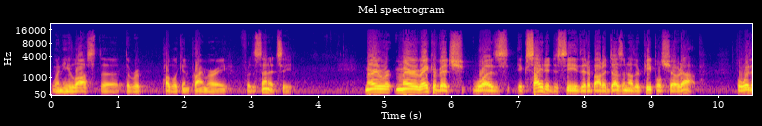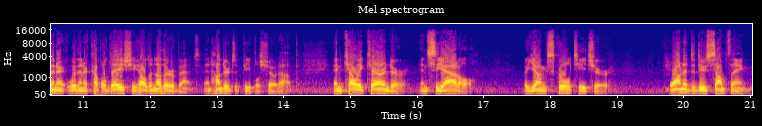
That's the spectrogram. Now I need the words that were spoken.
when he lost the, the Republican primary for the Senate seat. Mary, Mary Rakovich was excited to see that about a dozen other people showed up. But within a, within a couple days, she held another event, and hundreds of people showed up. And Keli Carender in Seattle, a young school teacher, wanted to do something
